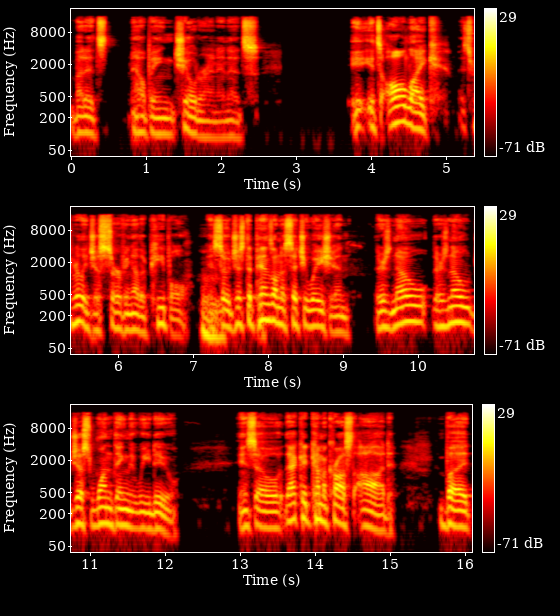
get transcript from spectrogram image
but it's helping children, and it's it, it's all like it's really just serving other people. Mhm. And so it just depends on the situation. There's no there's no just one thing that we do. And so that could come across odd, but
